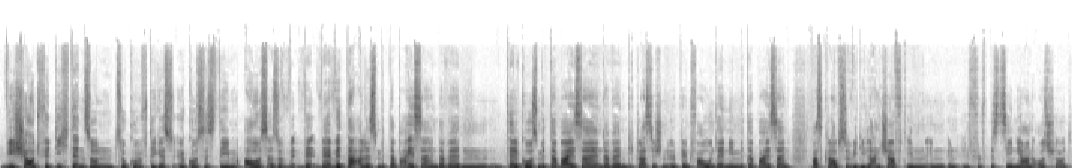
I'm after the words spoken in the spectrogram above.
Wie schaut für dich denn so ein zukünftiges Ökosystem aus? Also wer, wer wird da alles mit dabei sein? Da werden Telcos mit dabei sein, da werden die klassischen ÖPNV-Unternehmen mit dabei sein. Was glaubst du, wie die Landschaft in, in, in fünf bis zehn Jahren ausschaut?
